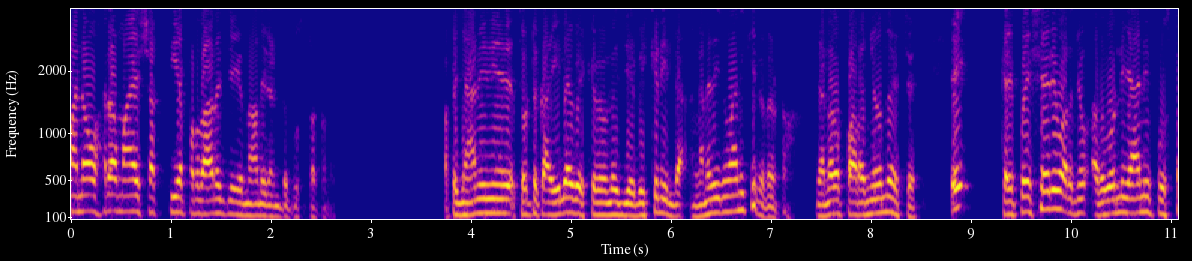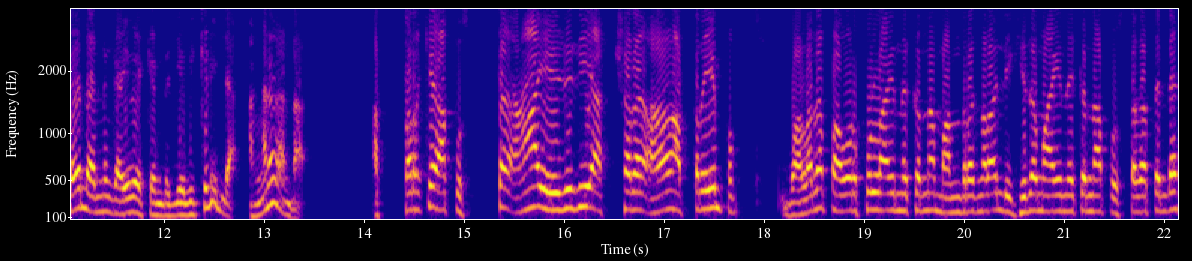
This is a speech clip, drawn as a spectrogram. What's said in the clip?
മനോഹരമായ ശക്തിയെ പ്രദാനം ചെയ്യുന്നതാണ് രണ്ട് പുസ്തകങ്ങൾ. അപ്പൊ ഞാനിനി തൊട്ട് കയ്യിലെ വെക്കണമല്ലോ ജപിക്കണില്ല. അങ്ങനെ തീരുമാനിക്കരുത് കേട്ടോ. ഞാനത് പറഞ്ഞു എന്ന് വെച്ച് ഏയ് കൈപ്പേശ്ശേരി പറഞ്ഞു. അതുകൊണ്ട് ഞാൻ ഈ പുസ്തകം രണ്ടും കൈ വെക്കണ്ട്. ജപിക്കണില്ല. അങ്ങനെ വേണ്ട. അത്രയ്ക്ക് ആ പുസ്തക ആ എഴുതിയ അക്ഷര ആ അത്രയും വളരെ പവർഫുള്ളായി നിൽക്കുന്ന മന്ത്രങ്ങളാൽ ലിഖിതമായി നിൽക്കുന്ന ആ പുസ്തകത്തിന്റെ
